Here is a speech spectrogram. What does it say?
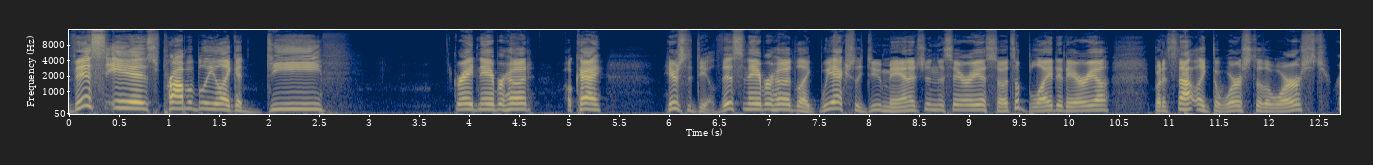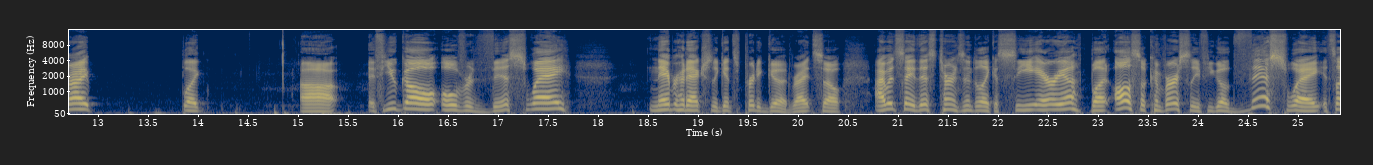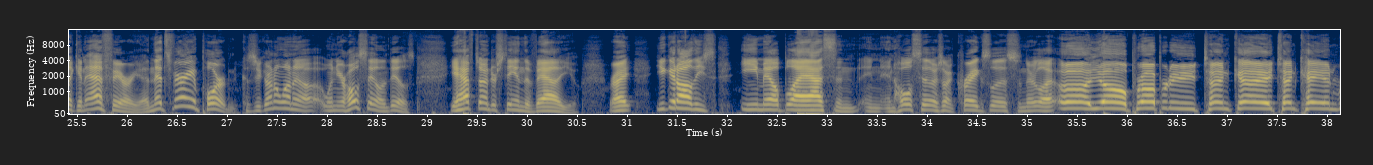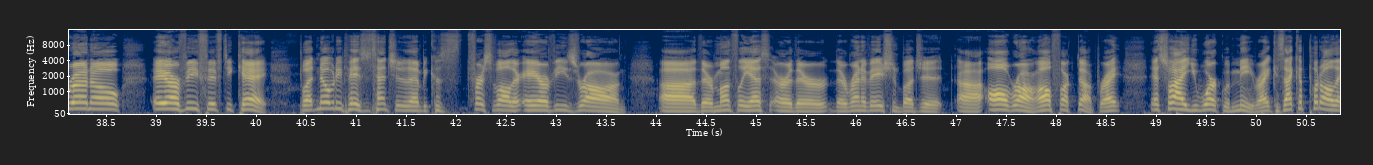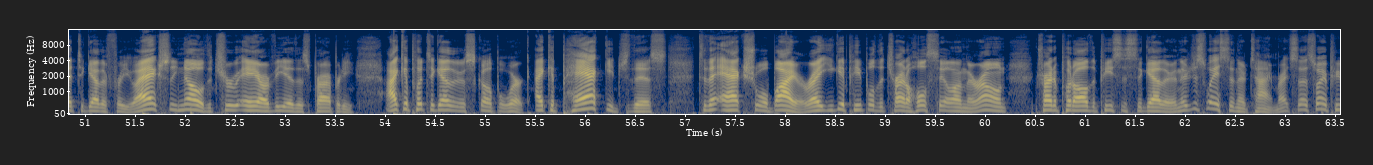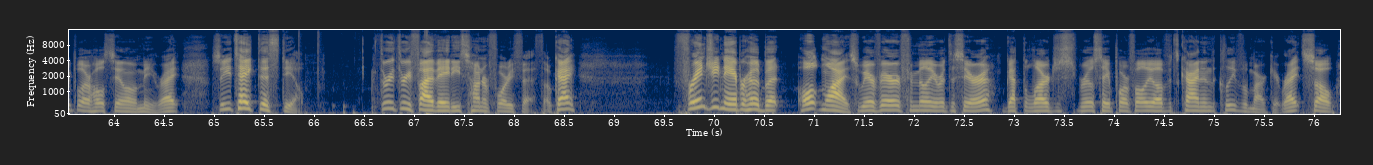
This is probably like a D grade neighborhood, okay? Here's the deal. This neighborhood, like we actually do manage in this area, so it's a blighted area, but it's not like the worst of the worst, right? Like uh if you go over this way, neighborhood actually gets pretty good, right? So I would say this turns into like a C area, but also conversely, if you go this way, it's like an F area. And that's very important because you're going to want to, when you're wholesaling deals, you have to understand the value, right? You get all these email blasts and, and, and wholesalers on Craigslist, and they're like, oh, yo, property 10K, 10K in Reno, ARV 50K. But nobody pays attention to them because, first of all, their ARV's wrong uh, their monthly S or their their renovation budget uh, all wrong, all fucked up, right? That's why you work with me, right? Because I could put all that together for you. I actually know the true ARV of this property. I could put together the scope of work. I could package this to the actual buyer, right? You get people that try to wholesale on their own, try to put all the pieces together, and they're just wasting their time, right? So that's why people are wholesaling with me, right? So you take this deal, three three five eight East 145th, okay? Fringy neighborhood, but Holton Wise, we are very familiar with this area. We've got the largest real estate portfolio of its kind in the Cleveland market, right? So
